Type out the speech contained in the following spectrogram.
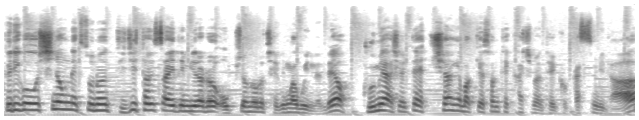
그리고 신형 넥소는 디지털 사이드 미러를 옵션으로 제공하고 있는데요. 구매하실 때 취향에 맞게 선택하시면 될 것 같습니다.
